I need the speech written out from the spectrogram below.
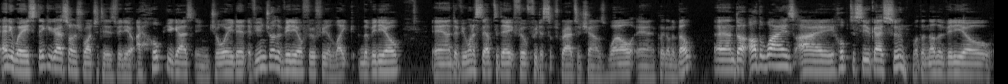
Anyways, thank you guys so much for watching today's video. I hope you guys enjoyed it. If you enjoyed the video, feel free to like the video. And if you want to stay up to date, feel free to subscribe to the channel as well and click on the bell. And uh, otherwise, I hope to see you guys soon with another video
